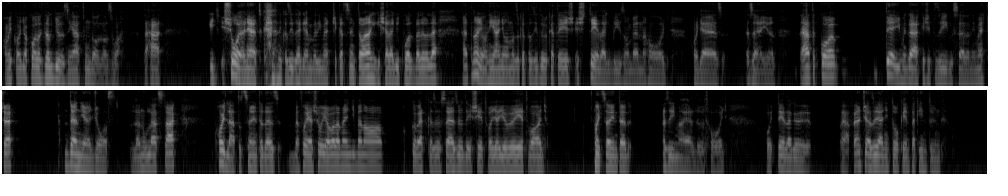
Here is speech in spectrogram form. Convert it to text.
amikor gyakorlatilag győzni álltunk dallazva. Tehát így soha nyertük ellenük az idegenbeli meccseket, szerintem nekik is elegük volt belőle, hát nagyon hiányolom ezeket az időket, és, és tényleg bízom benne, hogy, hogy ez, ez eljön. De hát akkor térjünk meg el kicsit az Eagles elleni meccse. Daniel Jones-t lenullázták. Hogy látod, szerinted ez befolyásolja valamennyiben a, a következő szerződését, vagy a jövőjét, vagy hogy szerinted ez így már eldőlt, hogy, hogy tényleg ő franchise irányítóként tekintünk,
